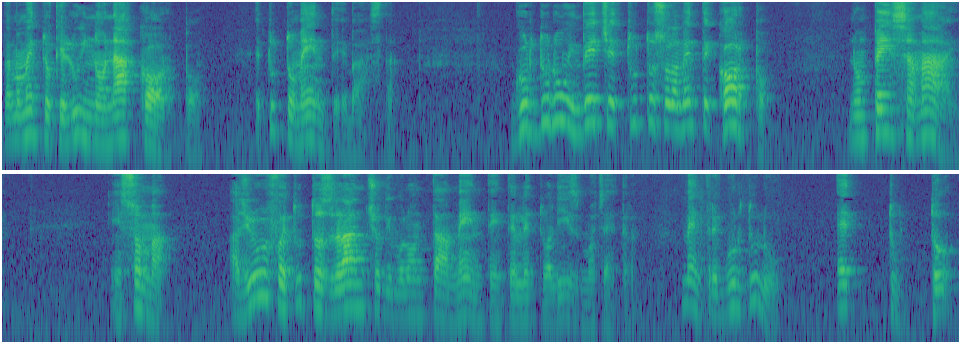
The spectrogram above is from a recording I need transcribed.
dal momento che lui non ha corpo, è tutto mente e basta. Gurdulu invece è tutto solamente corpo, non pensa mai. Insomma, Agilulfo è tutto slancio di volontà, mente, intellettualismo, eccetera, mentre Gurdulu è tutto,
